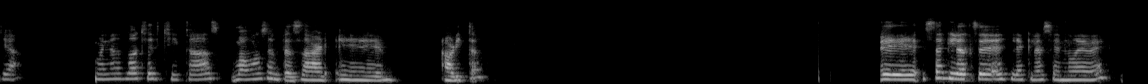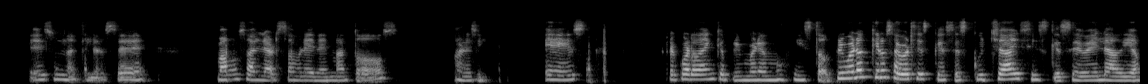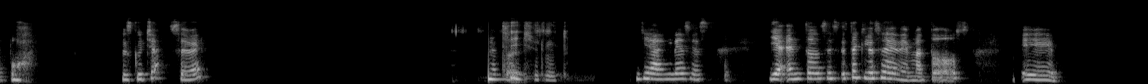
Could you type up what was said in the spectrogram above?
Ya. Buenas noches, chicas. Vamos a empezar eh, ahorita. Eh, esta clase es la clase 9. Es una clase, vamos a hablar sobre nematodos. Ahora sí. Es, recuerden que primero hemos visto, primero quiero saber si es que se escucha y si es que se ve la diapo. ¿Se escucha? ¿Se ve? Sí. Ya, gracias. Ya, entonces, esta clase de nematodos, eh,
